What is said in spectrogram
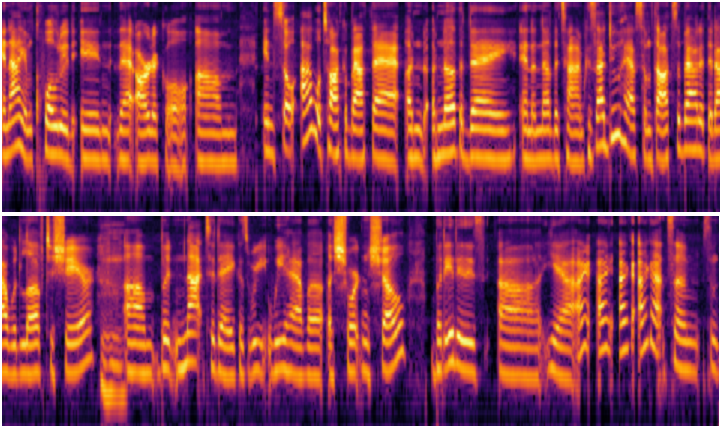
and I am quoted in that article. Um, and so I will talk about that an- another day and another time because I do have some thoughts about it that I would love to share, um, but not today because we we have a, a shortened show. But it is, uh, yeah, I, I, I, I got some some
